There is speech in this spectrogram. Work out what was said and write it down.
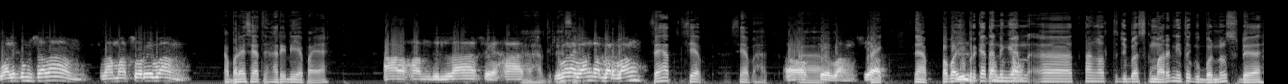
Waalaikumsalam, selamat sore Bang. Kabarnya sehat hari ini ya Pak ya? Alhamdulillah sehat. Alhamdulillah, Gimana sehat. Bang? Kabar Bang? Sehat, siap siap. Oke bang, siap. Baik. Nah, Pak Bayu Hmm, berkaitan dengan eh, tanggal 17 kemarin itu gubernur sudah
